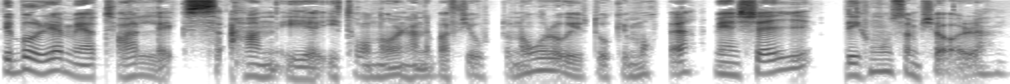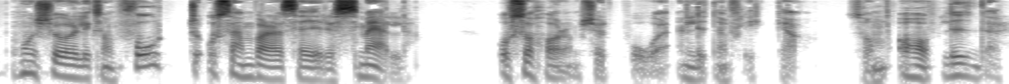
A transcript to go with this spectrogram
Det börjar med att Alex, han är i tonåren, han är bara 14 år och är ute och åker moppe med en tjej. Det är hon som kör. Hon kör liksom fort och sen bara säger det smäll. Och så har de kört på en liten flicka som avlider.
